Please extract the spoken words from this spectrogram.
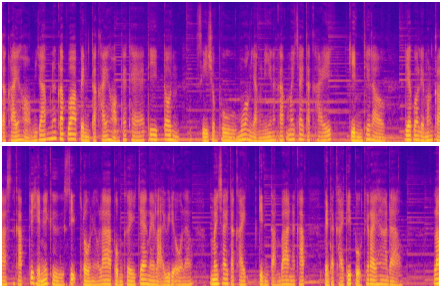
ตะไคร้หอมย้ำนะครับว่าเป็นตะไคร้หอมแท้ๆที่ต้นสีชมพูม่วงอย่างนี้นะครับ ไม่ใช่ตะไคร้กินที่เราเรียกว่าเลมอนกราสนะครับที่เห็นนี่คือซิโตรเนลล่าผมเคยแจ้งในหลายวิดีโอแล้ว ไม่ใช่ตะไคร้กินตามบ้านนะครับ เป็นตะไคร้ที่ปลูกที่ไร่ 5 ดาว เรา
